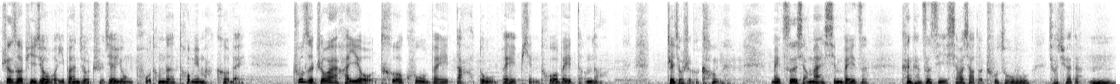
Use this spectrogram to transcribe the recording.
深色啤酒我一般就直接用普通的透明马克杯。除此之外，还有特酷杯、大肚杯、品托杯等等，这就是个坑。每次想买新杯子，看看自己小小的出租屋，就觉得嗯，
